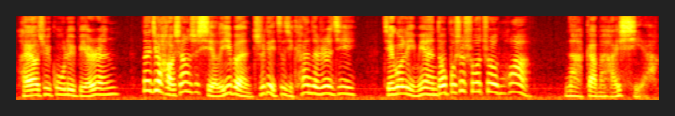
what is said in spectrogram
还要去顾虑别人，那就好像是写了一本只给自己看的日记，结果里面都不是说真话，那干嘛还写啊？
